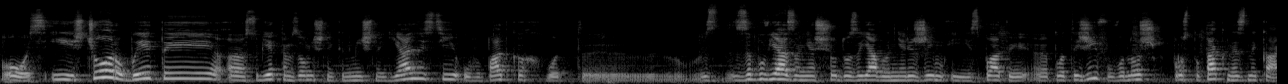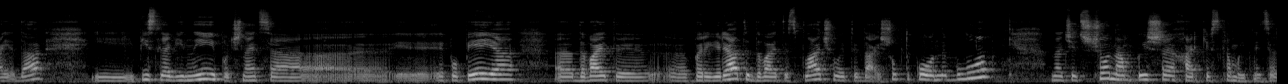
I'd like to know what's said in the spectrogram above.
Ось і що робити е, суб'єктам зовнішньої економічної діяльності у випадках от, е, зобов'язання щодо заявлення режим і сплати е, платежів, воно ж просто так не зникає. Да? І після війни почнеться епопея. Давайте перевіряти, давайте сплачувати. Да. І щоб такого не було. Значить, що нам пише Харківська митниця,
